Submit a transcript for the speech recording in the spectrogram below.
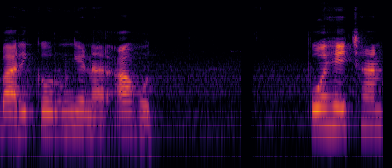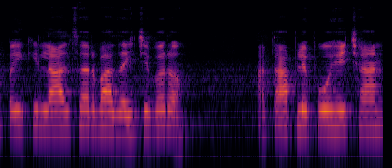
बारीक करून घेणार आहोत. पोहे छानपैकी लालसर भाजायचे बरं. आता आपले पोहे छान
